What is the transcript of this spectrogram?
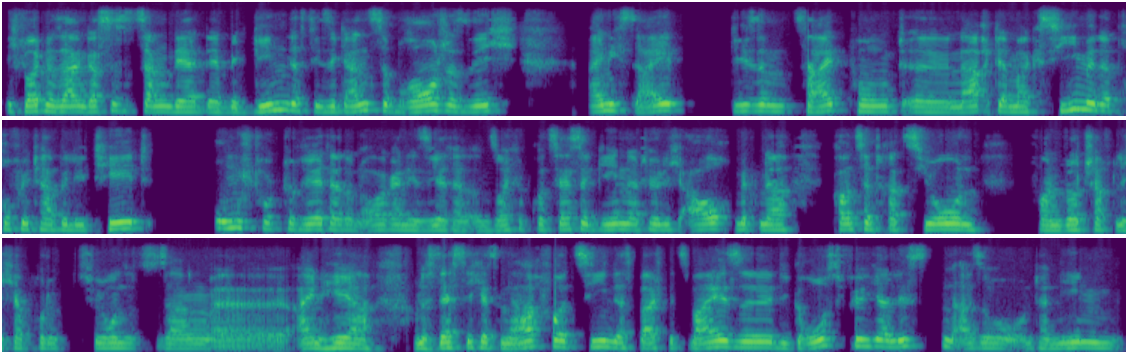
ich wollte nur sagen, das ist sozusagen der der Beginn, dass diese ganze Branche sich eigentlich seit diesem Zeitpunkt, äh, nach der Maxime der Profitabilität umstrukturiert hat und organisiert hat. Und solche Prozesse gehen natürlich auch mit 'ner Konzentration von wirtschaftlicher Produktion sozusagen, äh, einher. Und es lässt sich jetzt nachvollziehen, dass beispielsweise die Großfilialisten, also Unternehmen,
